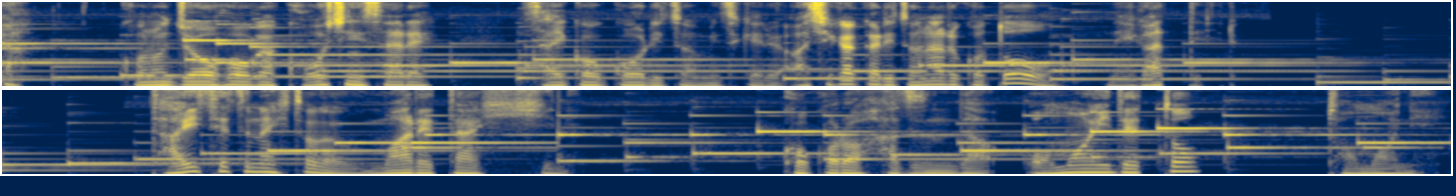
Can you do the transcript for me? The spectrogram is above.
かこの情報が更新され最高効率を見つける足がかりとなることを願っている。大切な人が生まれた日に心弾んだ思い出と共に。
